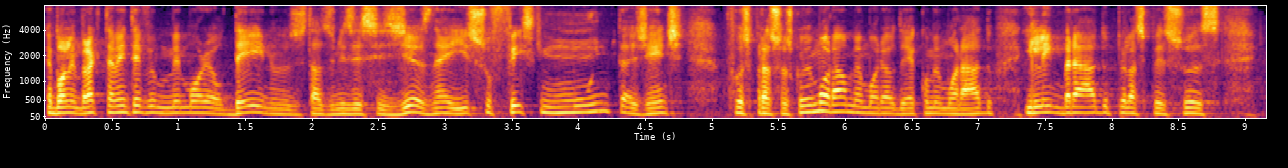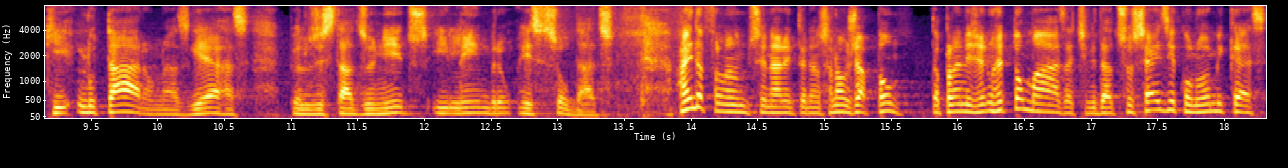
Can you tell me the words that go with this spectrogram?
É bom lembrar que também teve o Memorial Day nos Estados Unidos esses dias, né? E isso fez que muita gente fosse para as suas comemorar. O Memorial Day é comemorado e lembrado pelas pessoas que lutaram nas guerras pelos Estados Unidos e lembram esses soldados. Ainda falando do cenário internacional, o Japão está planejando retomar as atividades sociais e econômicas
